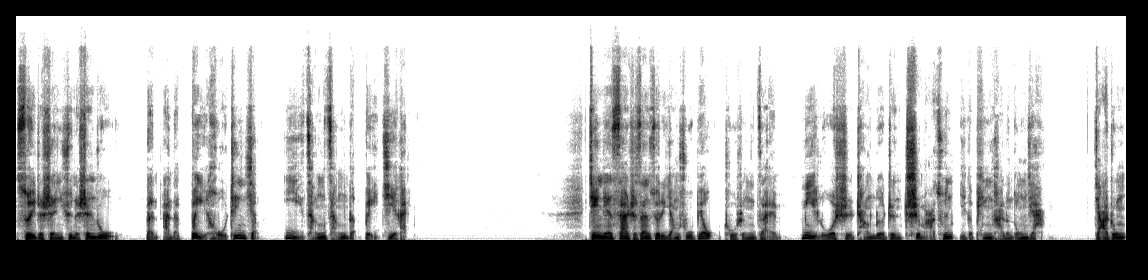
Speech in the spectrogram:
随着审讯的深入，本案的背后真相。一层层的被揭开。今年三十三岁的杨树标出生在汨罗市长乐镇赤马村一个贫寒的农家，家中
